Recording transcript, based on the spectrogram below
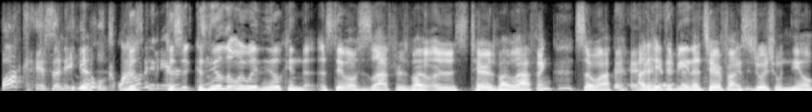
fuck is an Yeah, evil clown in here?" because Neil, the only way Neil can uh, stave off his laughter is by or his terror is by laughing. So uh, I'd hate to be in a terrifying situation with Neil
